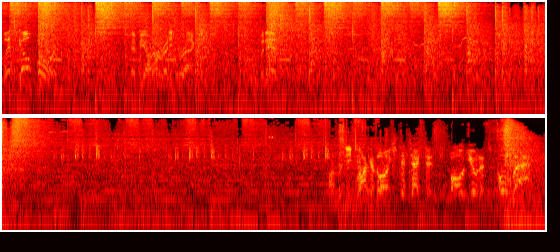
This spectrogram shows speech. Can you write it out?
Let's go for it. Heavy armor ready for action. Moving in. Armor detail Rocket reporting. launch detected. All units, pull back.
